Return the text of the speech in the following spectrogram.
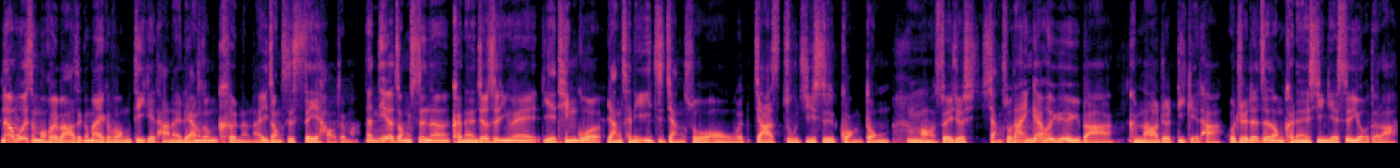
那为什么会把这个麦克风递给他呢？两种可能啊，一种是塞好的嘛。那第二种是呢，嗯、可能就是因为也听过杨丞琳一直讲说，哦，我家祖籍是广东，嗯、哦，所以就想说他应该会粤语吧，然后就递给他。我觉得这种可能性也是有的啦。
